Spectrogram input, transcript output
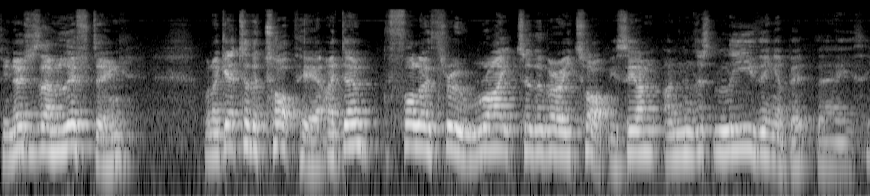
So you notice I'm lifting. When I get to the top here, I don't follow through right to the very top. You see, I'm, I'm just leaving a bit there, you see.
